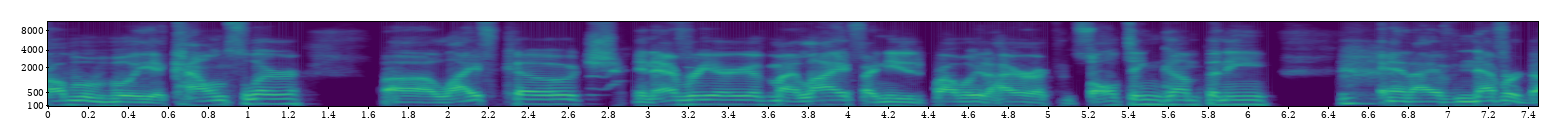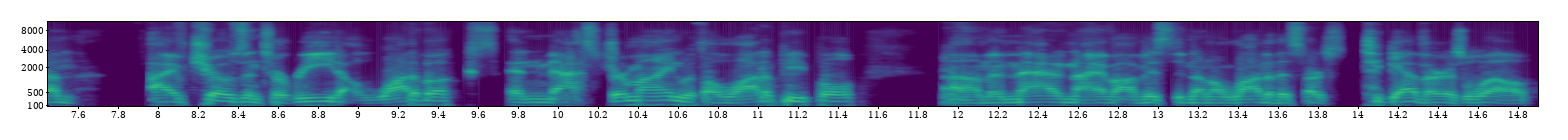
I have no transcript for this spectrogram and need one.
probably a counselor, a life coach in every area of my life. I needed probably to hire a consulting company. And I've never done that. I've chosen to read a lot of books and mastermind with a lot of people. Um, and Matt and I have obviously done a lot of this together as well.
